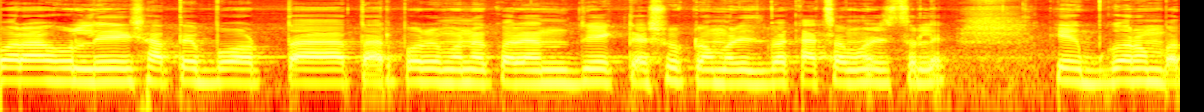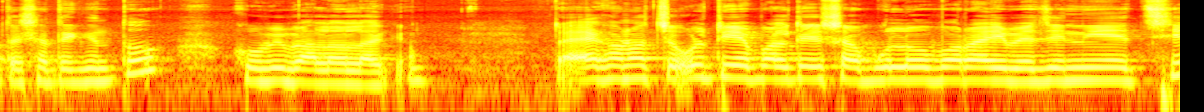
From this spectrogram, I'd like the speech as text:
বড়া হলে, সাথে বর্তা তারপরে মনে করেন দু একটা শুকনো মরিচ বা কাঁচা মরিচ হলে গরম ভাতের সাথে কিন্তু খুবই ভালো লাগে। তো এখন হচ্ছে উল্টিয়ে পাল্টিয়ে সবগুলো বড়াই ভেজে নিয়েছি।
